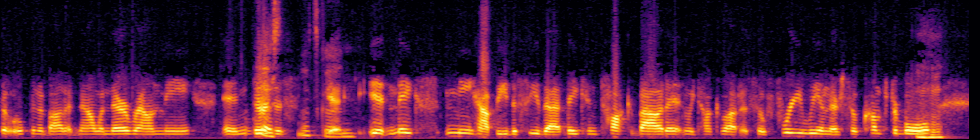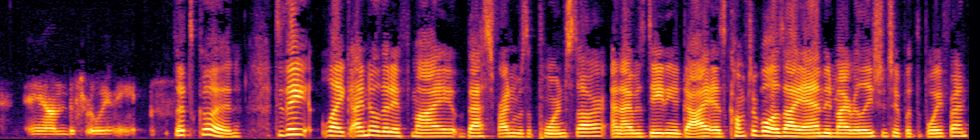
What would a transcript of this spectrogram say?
so open about it now when they're around me, and they're Yes, just that's good. It, it makes me happy to see that they can talk about it, and we talk about it so freely, and they're so comfortable, and it's really neat. That's good. Do they like? I know that if my best friend was a porn star and I was dating a guy, as comfortable as I am in my relationship with the boyfriend,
